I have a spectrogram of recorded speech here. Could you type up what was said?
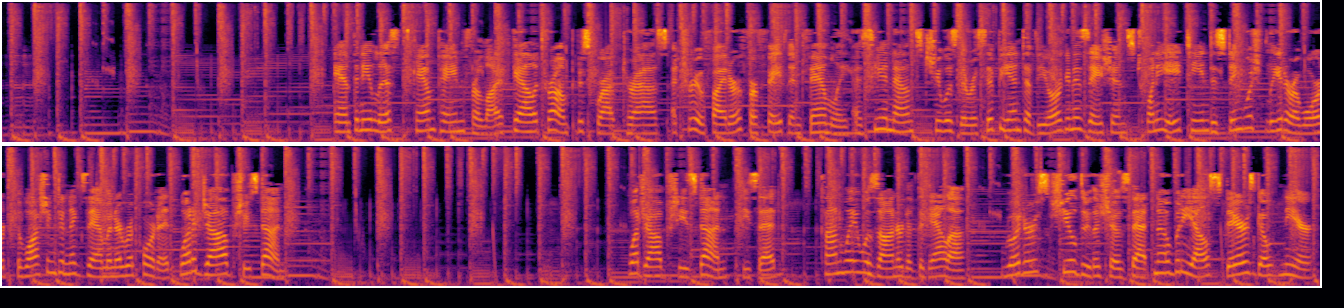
Anthony List's campaign for Life Gala Trump described her as a true fighter for faith and family as he announced she was the recipient of the organization's 2018 Distinguished Leader Award. The Washington Examiner reported, what a job she's done. What job she's done, he said. Conway was honored at the gala. Reuters, she'll do the shows that nobody else dares go near.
